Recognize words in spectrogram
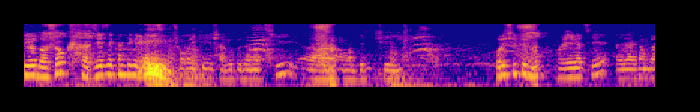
প্রিয় দর্শক যে যেখান থেকে দেখছেন সবাইকে স্বাগত জানাচ্ছি। আমাদের সেই পরিচিত মুখ হয়ে গেছে। এর আগে আমরা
